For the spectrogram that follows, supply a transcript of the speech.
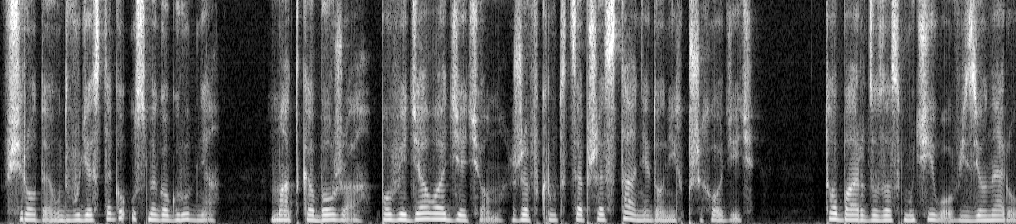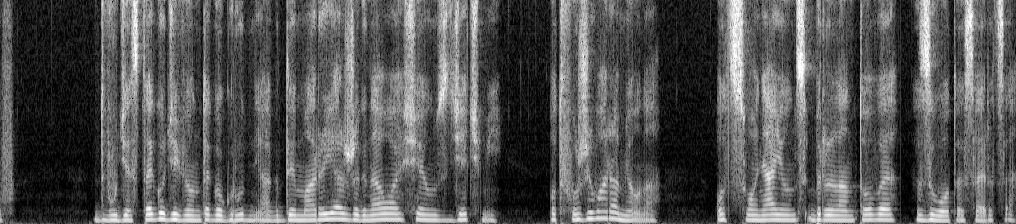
W środę 28 grudnia Matka Boża powiedziała dzieciom, że wkrótce przestanie do nich przychodzić. To bardzo zasmuciło wizjonerów. 29 grudnia, gdy Maryja żegnała się z dziećmi, otworzyła ramiona, odsłaniając brylantowe, złote serce.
